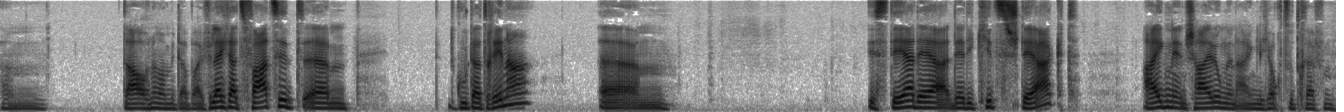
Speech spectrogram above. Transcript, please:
ähm, da auch nochmal mit dabei. Vielleicht als Fazit, ähm, guter Trainer ist der, der, der die Kids stärkt, eigene Entscheidungen eigentlich auch zu treffen.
